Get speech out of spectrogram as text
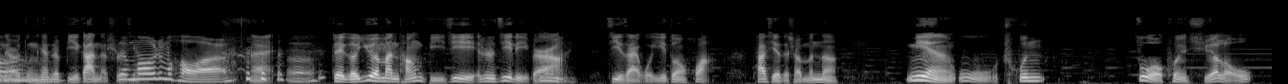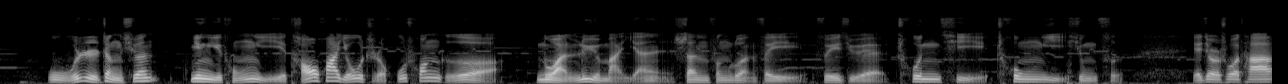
哦，，那是冬天是必干的事这情。猫这么好玩儿，哎，嗯这个《月漫堂笔记日记》里边啊，记载过一段话，他写的什么呢？面雾春，坐困学楼，五日正轩，命一同以桃花油纸糊窗格，暖绿满檐，山风乱飞，虽觉春气冲溢胸次。也就是说，他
